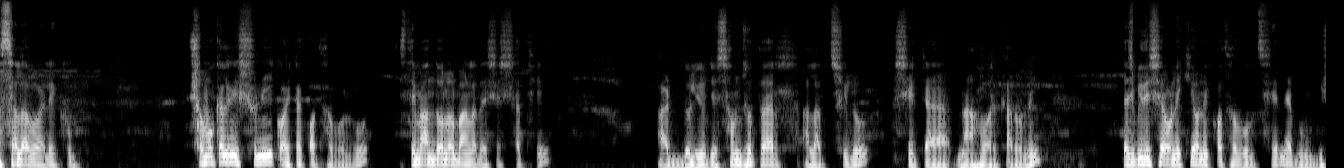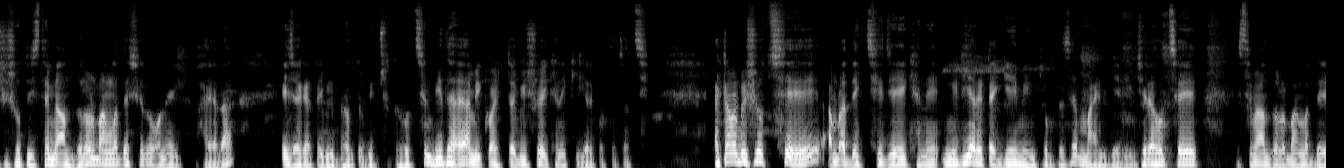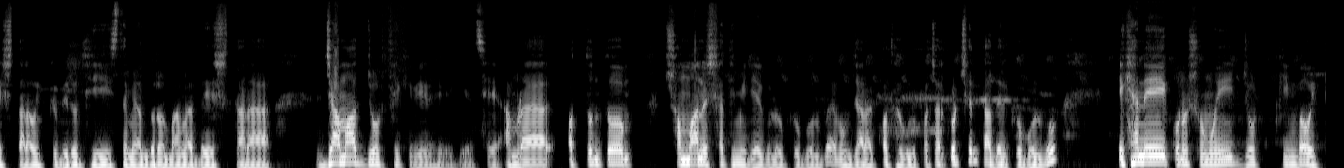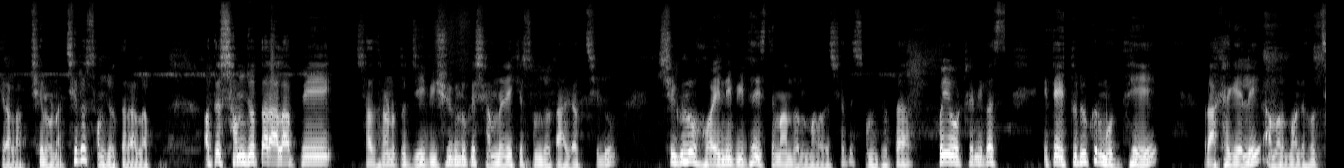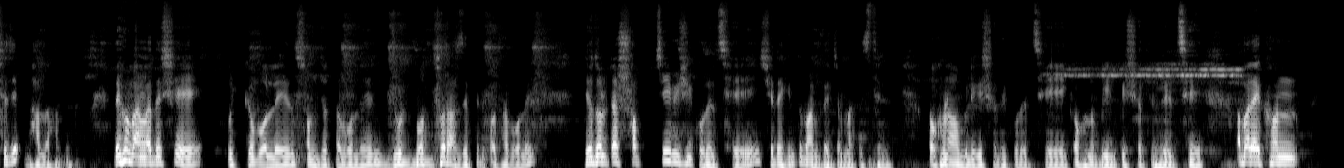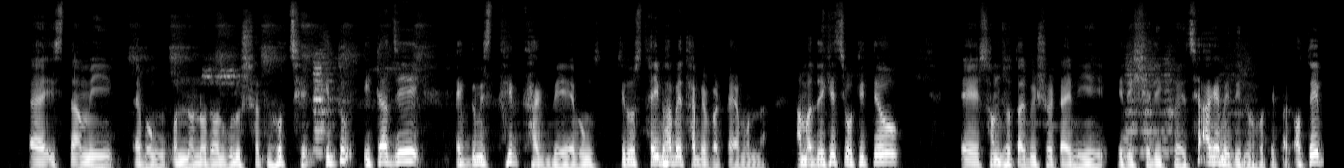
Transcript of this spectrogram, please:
আসসালামু আলাইকুম। সমকালীন ইস্যু নিয়ে কয়টা কথা বলব। ইসলামী আন্দোলন বাংলাদেশের সাথে আট দলীয় যে সমঝোতার আলাপ ছিল সেটা না হওয়ার কারণে দেশ বিদেশের অনেকেই অনেক কথা বলছেন এবং বিশেষত ইসলামী আন্দোলন বাংলাদেশেরও অনেক ভাইয়েরা এই জায়গাটায় বিভ্রান্ত বিচ্ছুত হচ্ছেন। বিধায় আমি কয়েকটা বিষয় এখানে ক্লিয়ার করতে চাচ্ছি। একটা আমার বিষয় হচ্ছে, আমরা দেখছি যে এখানে মিডিয়ার একটা গেমিং চলতেছে মাইন্ড গেমিং সেটা হচ্ছে, ইসলামী আন্দোলন বাংলাদেশ, তারা ঐক্য বিরোধী ইসলামী আন্দোলন বাংলাদেশ, তারা জামাত জোট থেকে বের হয়ে গিয়েছে। আমরা অত্যন্ত সম্মানের সাথে মিডিয়াগুলোকেও বলব এবং যারা কথাগুলো প্রচার করছেন তাদেরকেও বলব, এখানে কোনো সময়ই জোট কিংবা ঐক্যের আলাপ ছিল না। ছিল সমঝোতার আলাপ। অর্থাৎ সমঝোতার আলাপে সাধারণত যে বিষয়গুলোকে সামনে রেখে সমঝোতা আঘাত ছিল, সেগুলো হয়নি বিধা ইসলাম আন্দোলন বাংলাদেশের সাথে সমঝোতা হয়ে ওঠেনি। বাস এটা এতটুকুর মধ্যে রাখা গেলেই আমার মনে হচ্ছে যে ভালো হবে। দেখুন, বাংলাদেশে ঐক্য বলেন, সমঝোতা বলেন, জোটবদ্ধ রাজনীতির কথা বলেন যে দলটা সবচেয়ে বেশি করেছে সেটা কিন্তু বাংলাদেশ জামাত ইসলামী। কখনো আওয়ামী লীগের সাথে করেছে, কখনো বিএনপির সাথে হয়েছে, আবার এখন ইসলামী এবং অন্যান্য দলগুলোর সাথে হচ্ছে। কিন্তু এটা যে একদম স্থির থাকবে এবং চিরস্থায়ীভাবে থাকবে ব্যাপারটা এমন না। আমরা দেখেছি অতীতেও সমঝোতার বিষয়টা নিয়ে এদিক সেদিক হয়েছে, আগামী দিনেও হতে পারে। অতএব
